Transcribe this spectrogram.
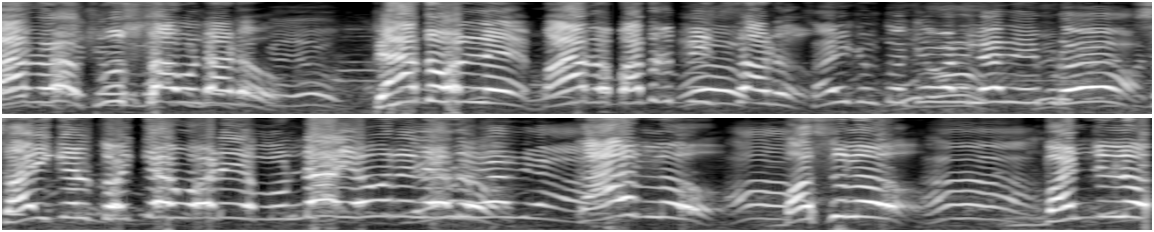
బాగా చూస్తా ఉంటాడు పేదోళ్ళని బాగా బతుకుపిస్తాడు. సైకిల్ తొక్కేవాడు లేదు ఇప్పుడు? సైకిల్ తొక్కేవాడు ముండా ఎవరు లేదు. కార్లు బస్సులు బండ్లు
